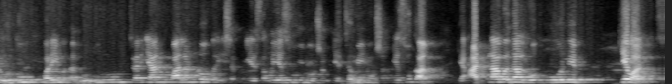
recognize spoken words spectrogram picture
ઋતુ પરિ ઋતુનું ચર્યાનું પાલન ન કરી શકીએ, સમયે સૂઈ ન શકીએ જમી ન શકીએ, શું કામ? કે આટલા બધા લોકોને કહેવાનું છે.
